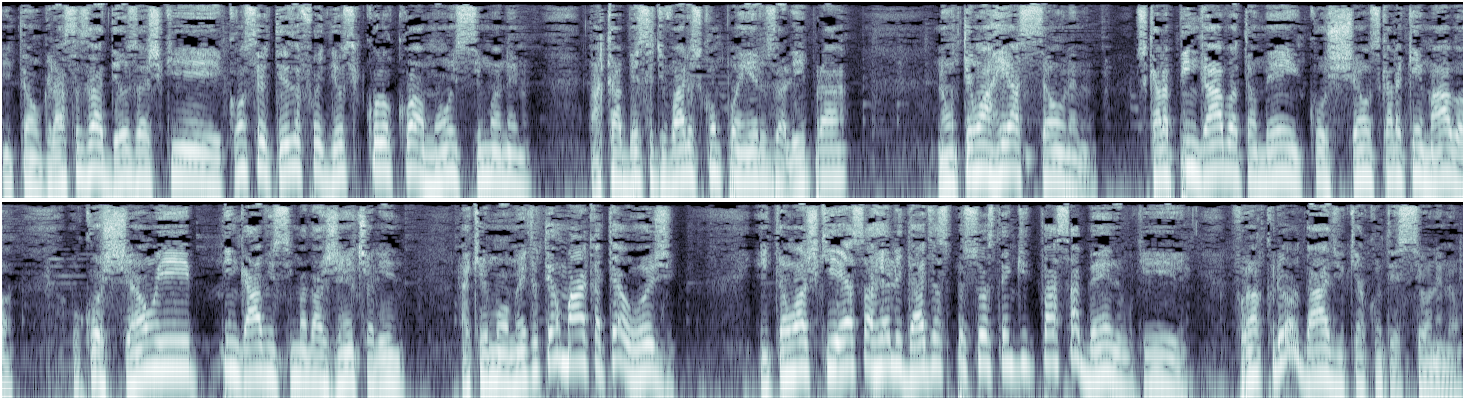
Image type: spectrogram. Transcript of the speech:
Então, graças a Deus, acho que com certeza foi Deus que colocou a mão em cima, né, na cabeça de vários companheiros ali pra não ter uma reação, né, meu? Os caras pingavam também, colchão, os caras queimavam o colchão e pingavam em cima da gente ali. Naquele momento eu tenho marca até hoje. Então acho que essa realidade as pessoas têm que estar sabendo, que foi uma crueldade o que aconteceu, né, meu?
